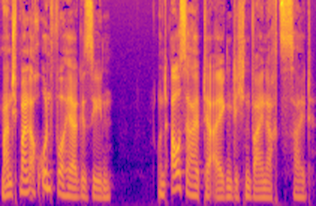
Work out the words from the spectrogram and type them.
manchmal auch unvorhergesehen und außerhalb der eigentlichen Weihnachtszeit.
